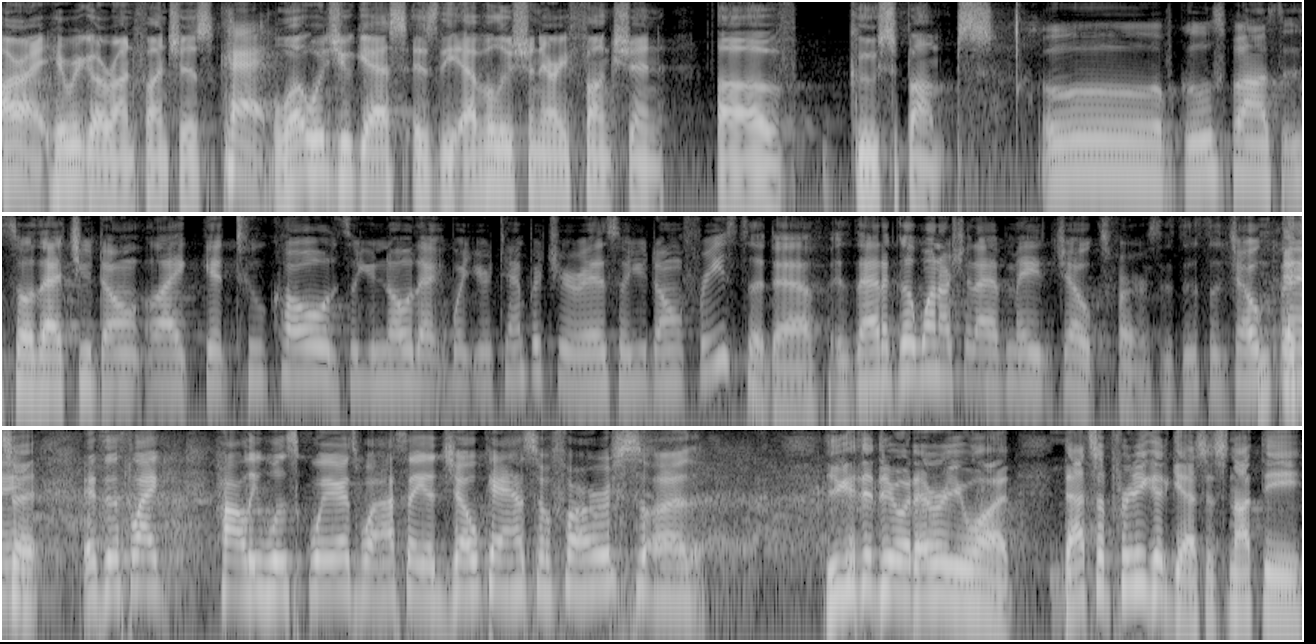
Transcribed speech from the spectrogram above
All right, here we go, Ron Funches. 'Kay. What would you guess is the evolutionary function of goosebumps? Ooh, of goosebumps, so that you don't like get too cold, so you know that what your temperature is, so you don't freeze to death. Is that a good one, or should I have made jokes first? Is this a joke thing? It's a- Is this like Hollywood Squares, where I say a joke answer first? Or... You get to do whatever you want. That's a pretty good guess. It's not the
